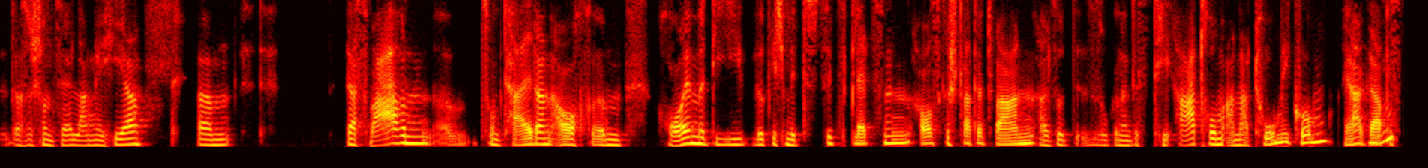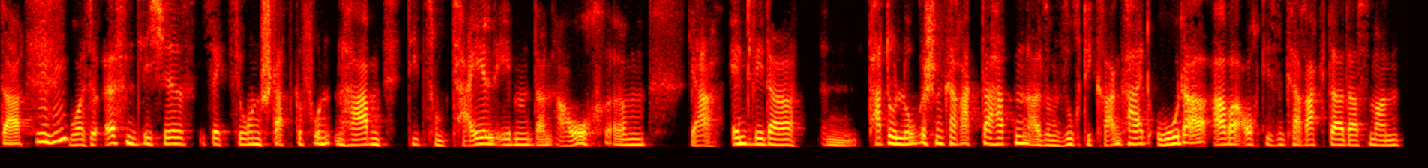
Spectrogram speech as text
das ist schon sehr lange her. Ähm, das waren äh, zum Teil dann auch ähm, Räume, die wirklich mit Sitzplätzen ausgestattet waren, also sogenanntes Theatrum Anatomicum, ja, gab mhm. es da, mhm. wo also öffentliche Sektionen stattgefunden haben, die zum Teil eben dann auch, ähm, ja, entweder einen pathologischen Charakter hatten, also man sucht die Krankheit, oder aber auch diesen Charakter, dass man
